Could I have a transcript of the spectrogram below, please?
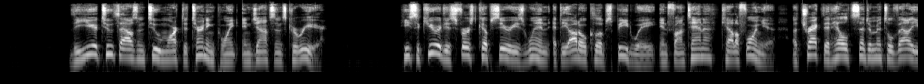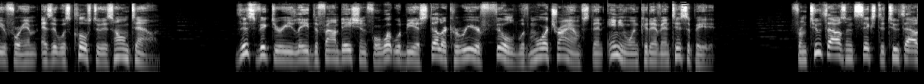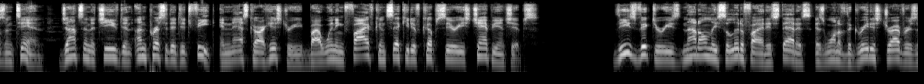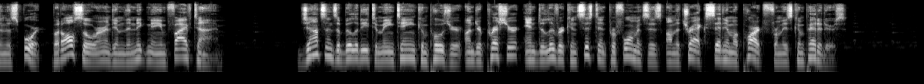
The year 2002 marked a turning point in Johnson's career. He secured his first Cup Series win at the Auto Club Speedway in Fontana, California, a track that held sentimental value for him as it was close to his hometown. This victory laid the foundation for what would be a stellar career filled with more triumphs than anyone could have anticipated. From 2006 to 2010, Johnson achieved an unprecedented feat in NASCAR history by winning five consecutive Cup Series championships. These victories not only solidified his status as one of the greatest drivers in the sport, but also earned him the nickname Five Time. Johnson's ability to maintain composure under pressure and deliver consistent performances on the track set him apart from his competitors.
